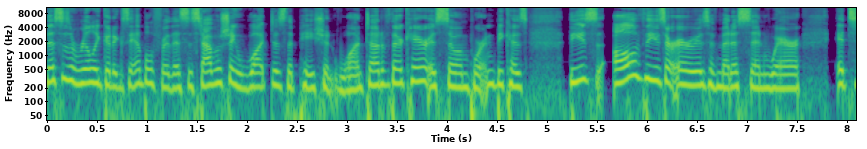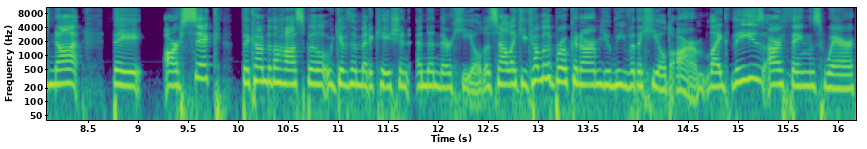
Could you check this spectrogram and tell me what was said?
this is a really good example for this establishing what does the patient want out of their care is so important because these all of these are areas of medicine where it's not they are sick they come to the hospital we give them medication and then they're healed it's not like you come with a broken arm you leave with a healed arm like these are things where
